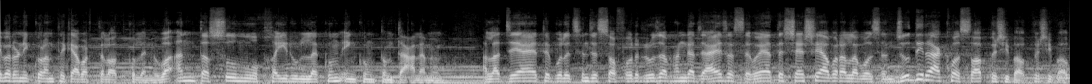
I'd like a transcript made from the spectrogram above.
এবার উনি কোরআন থেকে আবার তেলাওয়াত করলেন, ওয়া আনতা সুমু খাইরুল লাকুম ইন কুনতুম তাআলামুন। আল্লাহ যে আয়াতে বলেছেন যে সফরের রোজা ভাঙ্গা জায়েজ আছে, ওই আয়াতে শেষে আবার আল্লাহ বলছেন, যদি রাখো, সব বেশি পাও বেশি পাও।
